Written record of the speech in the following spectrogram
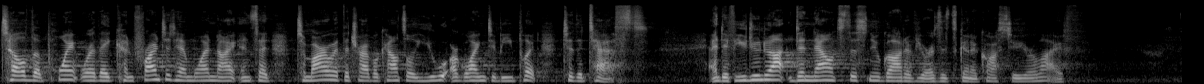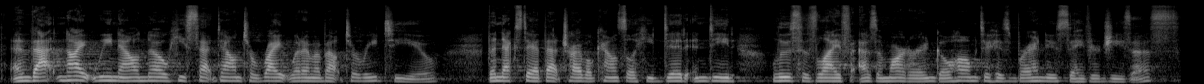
till the point where they confronted him one night and said, Tomorrow at the tribal council, you are going to be put to the test. And if you do not denounce this new God of yours, it's going to cost you your life. And that night, we now know he sat down to write what I'm about to read to you. The next day at that tribal council, he did indeed lose his life as a martyr and go home to his brand new Savior, Jesus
